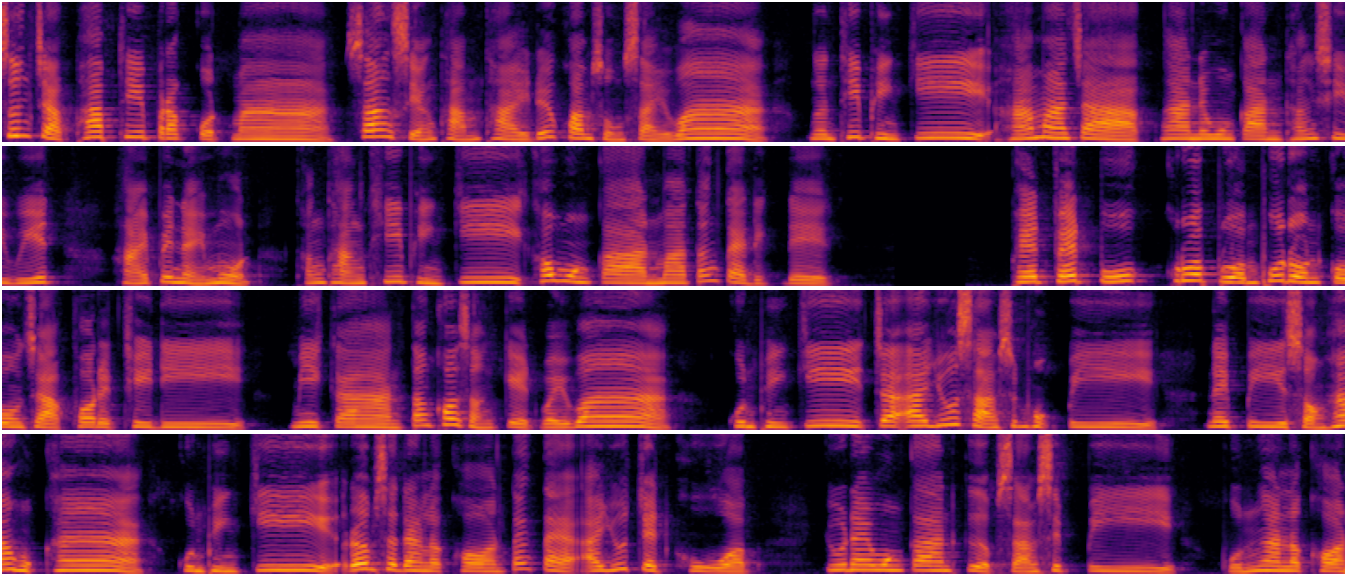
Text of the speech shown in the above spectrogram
ซึ่งจากภาพที่ปรากฏมาสร้างเสียงถามไถ่ด้วยความสงสัยว่า เงินที่พิงกี้หามาจากงานในวงการทั้งชีวิต หายไปไหนหมด ทั้งๆทที่พิงกี้เข้าวงการมาตั้งแต่เด็กๆ เพจ Facebook รวบรวมผู้โดนโกงจาก Forex TD มีการตั้งข้อสังเกตไว้ว่า คุณพิงกี้จะอายุ 36 ปี ในปี 2565 คุณพิงกี้เริ่มแสดงละครตั้งแต่อายุ 7 ขวบ อยู่ในวงการเกือบ 30 ปี ผลงานละคร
